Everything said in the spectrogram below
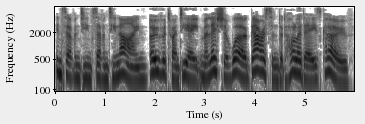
In 1779, over 28 militia were garrisoned at Holliday's Cove.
